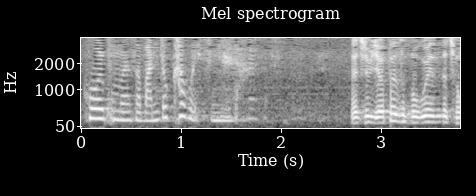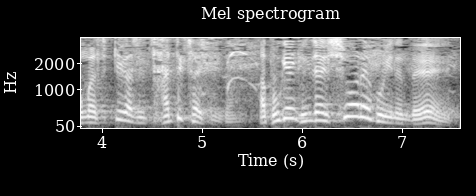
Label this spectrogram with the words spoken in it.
거울 보면서 만족하고 있습니다. 난 지금 옆에서 보고 있는데 정말 습기가 지금 잔뜩 차 있습니다. 아, 보기엔 굉장히 시원해 보이는데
